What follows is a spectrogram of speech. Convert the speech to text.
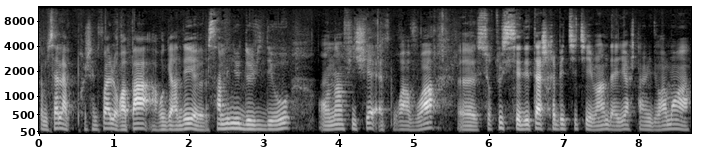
Comme ça, la prochaine fois, elle n'aura pas à regarder 5 euh, minutes de vidéo en un fichier, elle pourra voir, euh, surtout si c'est des tâches répétitives. Hein. D'ailleurs, je t'invite vraiment à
